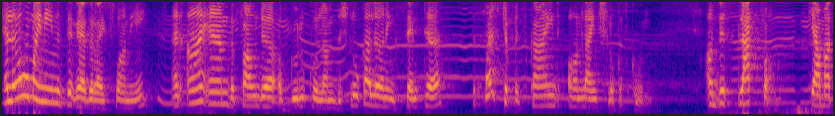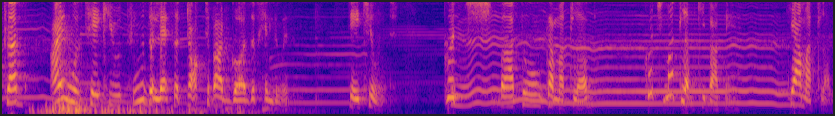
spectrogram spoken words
Hello, my name is Divyadurai Swami, and I am the founder of Gurukulam, the Shloka Learning Center, the first of its kind online shloka school. On this platform, Kya Matlab, I will take you through the lesser talked about gods of Hinduism. Stay tuned. कुछ बातों का मतलब कुछ मतलब की बातें क्या मतलब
